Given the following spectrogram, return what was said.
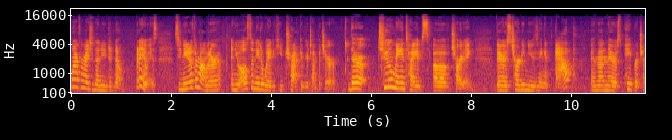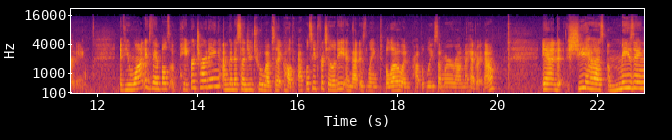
more information than you need to know. But anyways, so you need a thermometer and you also need a way to keep track of your temperature. There are two main types of charting. There's charting using an app and then there's paper charting. If you want examples of paper charting, I'm going to send you to a website called Appleseed Fertility and that is linked below and probably somewhere around my head right now. And she has amazing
